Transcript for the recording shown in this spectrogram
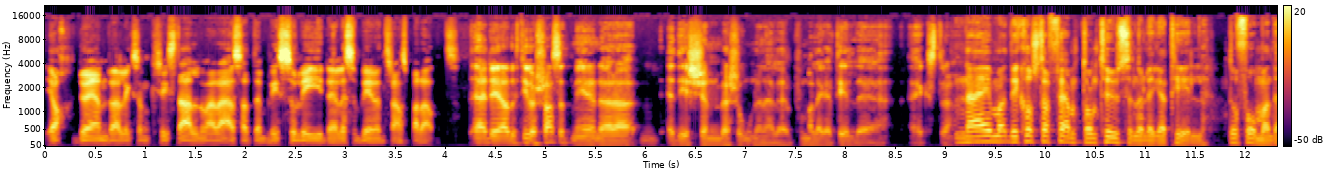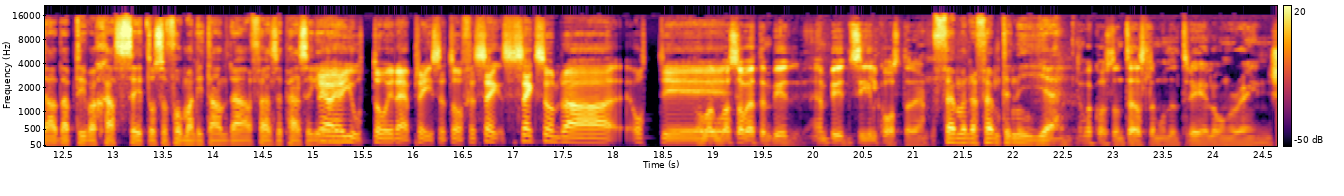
ja, du ändrar liksom kristallerna där så att den blir solid eller så blir den transparent. Är det adaptiva chassit med i den där edition-versionen eller får man lägga till det extra? Nej, det kostar 15 000 att lägga till. Då får man det adaptiva chassit och så får man lite andra fancy pansy grejer. Det har jag gjort då i det priset då för 680... Och vad, vad sa vi att en, byd, en byddsil kostade? 559. Vad kostar en Tesla Model 3 long range?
